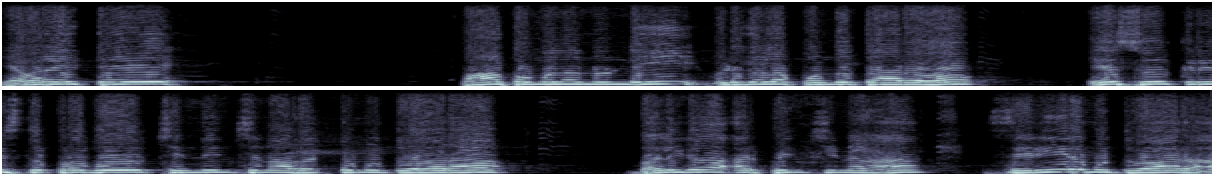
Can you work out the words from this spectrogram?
ఎవరైతే పాపముల నుండి విడుదల పొందుతారో యేసుక్రీస్తు ప్రభు చిందించిన రక్తము ద్వారా బలిగా అర్పించిన శరీరము ద్వారా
